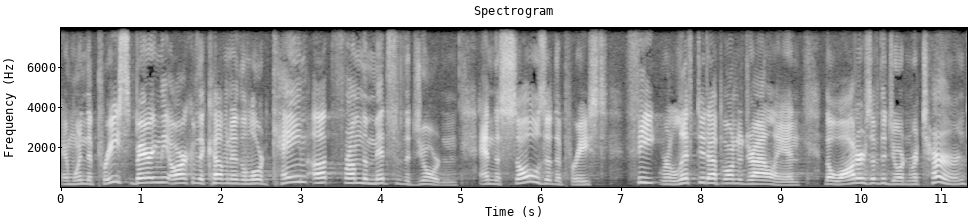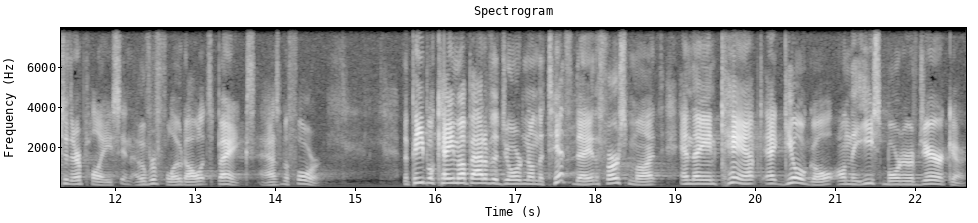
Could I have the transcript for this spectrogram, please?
And when the priests bearing the ark of the covenant of the Lord came up from the midst of the Jordan, and the soles of the priests feet were lifted up onto dry land, the waters of the Jordan returned to their place and overflowed all its banks, as before. The people came up out of the Jordan on the tenth day of the first month, and they encamped at Gilgal on the east border of Jericho.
